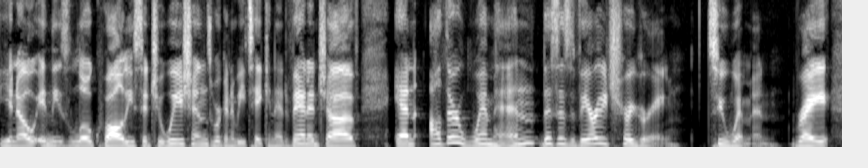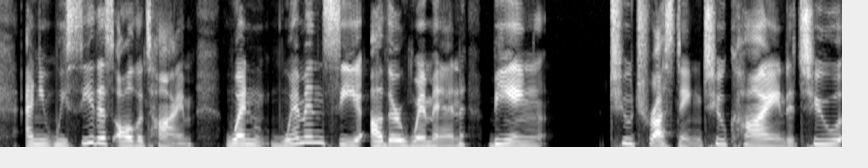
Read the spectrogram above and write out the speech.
you know, in these low quality situations, we're going to be taken advantage of. And other women, this is very triggering to women, right? And you, we see this all the time. When women see other women being too trusting, too kind, too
